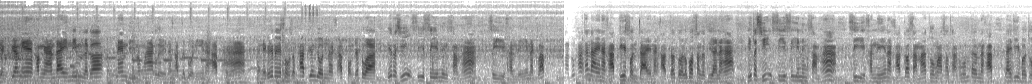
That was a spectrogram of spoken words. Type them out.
สียงเครื่องเนี่ยทำงานได้นิ่มแล้วก็แน่นดีมากๆเลยนะครับเจ้าตัวนี้นะครับอ่าอันนี้ก็จะเป็นส่วนสภาพเครื่องยนต์นะครับของเจ้าตัวฮิตาชิ CC 1 3 5 4คันนี้นะครับสำหรับลูกค้าท่านใดนะครับที่สนใจนะครับเจ้าตัวระบบสั่นสะเทือนนะฮะ ฮิตาชิ CC 1 3 5 4 คันนี้นะครับ ก็สามารถโทรมาสอบถามเพิ่มเติมนะครับ ได้ที่เบอร์โทร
